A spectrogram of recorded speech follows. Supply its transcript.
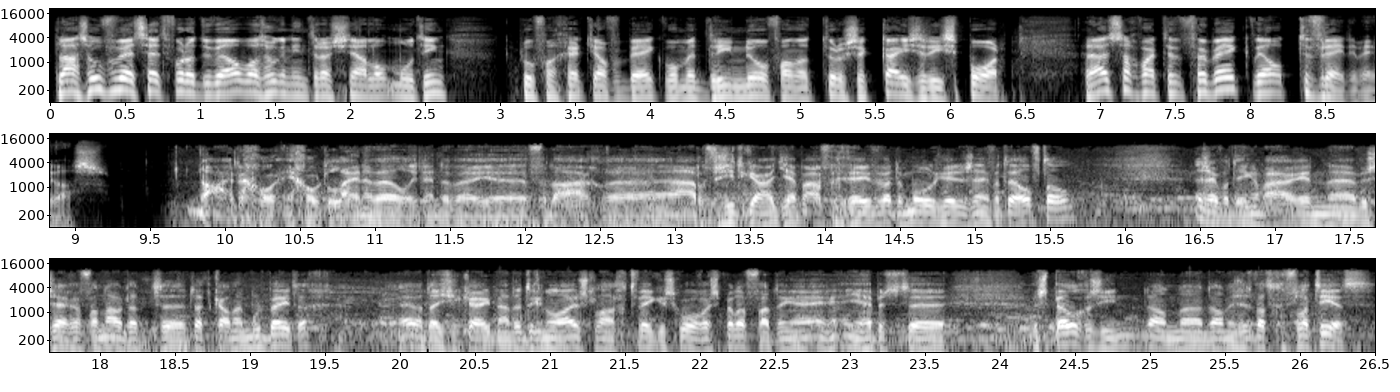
De laatste oefenwedstrijd voor het duel was ook een internationale ontmoeting. De ploeg van Gert-Jan Verbeek won met 3-0 van het Turkse Kayserispor. Een uitslag waar Verbeek wel tevreden mee was. Nou, in grote lijnen wel. Ik denk dat wij eh, vandaag eh, een aardig visitekaartje hebben afgegeven... wat de mogelijkheden zijn van het elftal. Er zijn wat dingen waarin eh, we zeggen van nou, dat, eh, dat kan en moet beter. Want als je kijkt naar de 3-0 uitslag, twee keer scoren spelopvattingen... en, en je hebt het, eh, het spel gezien, dan, dan is het wat geflatteerd.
